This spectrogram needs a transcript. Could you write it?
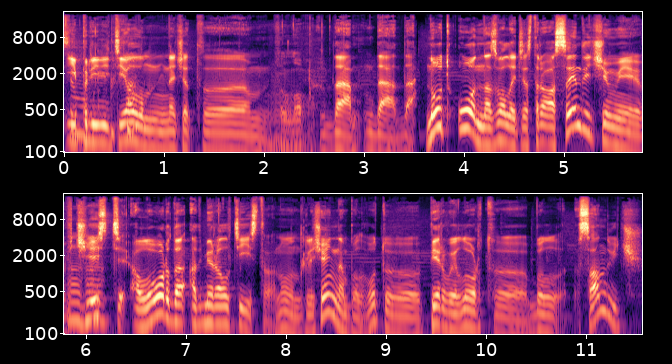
и прилетел, значит, э, В лоб. Да, да, да. Ну вот он назвал эти острова сэндвичами в Мгм. честь лорда Адмиралтейства. Ну, он англичанин был. Вот э, первый лорд э, был Сандвич,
